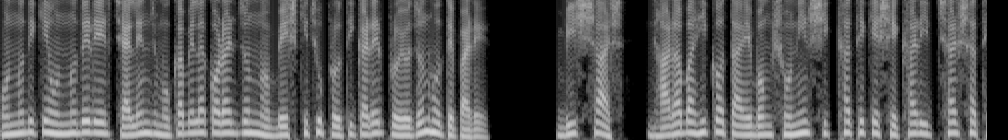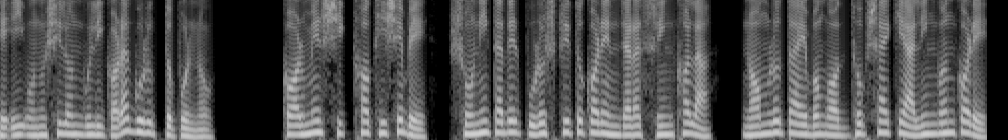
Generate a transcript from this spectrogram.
অন্যদিকে অন্যদের এর চ্যালেঞ্জ মোকাবেলা করার জন্য বেশ কিছু প্রতিকারের প্রয়োজন হতে পারে। বিশ্বাস, ধারাবাহিকতা এবং শনির শিক্ষা থেকে শেখার ইচ্ছার সাথে এই অনুশীলনগুলি করা গুরুত্বপূর্ণ। কর্মের শিক্ষক হিসেবে, শনি তাদের পুরস্কৃত করেন যারা শৃঙ্খলা, নম্রতা এবং অধ্যবসায়কে আলিঙ্গন করে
